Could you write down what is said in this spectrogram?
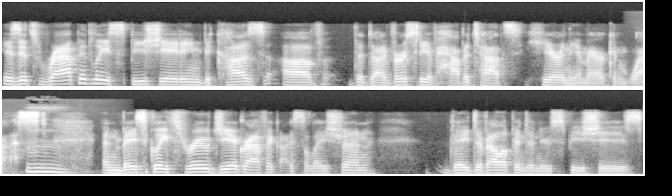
is it's rapidly speciating because of the diversity of habitats here in the American West. Mm. And basically through geographic isolation, they develop into new species,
